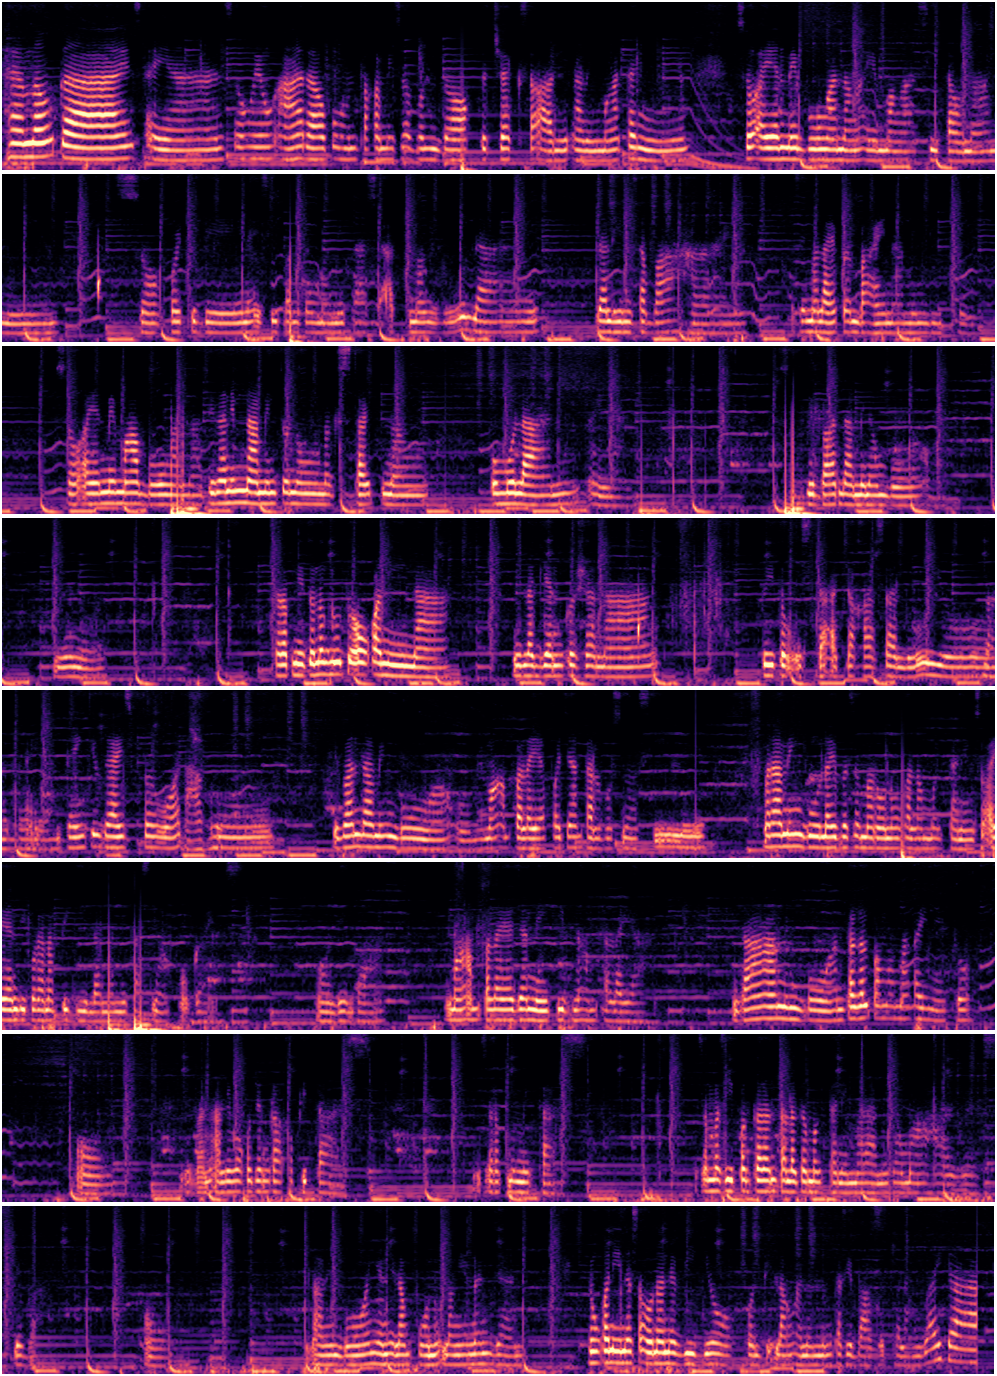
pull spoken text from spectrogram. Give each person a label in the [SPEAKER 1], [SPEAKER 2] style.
[SPEAKER 1] Hello guys! Ayan. So ngayong araw, pumunta kami sa bundok to check sa aming, aming mga tanim. So ayan, may bunga na nga yung mga sitaw namin. So for today, naisipan kong mamitas at maggulay. Dalhin sa bahay. Kasi malayo pa yung bahay namin dito. So ayan, may mga bunga na. Tinanim namin to nung nag-start ng umulan. Ayan. So, diba? Dami ng bunga. Sarap nito. Nagluto ako kanina. Nilagyan ko siya ng pritong isda at saka saluyo. Ayan. Thank you guys for watching. Diba ang daming bunga? O, may mga ampalaya pa dyan. Talbos ng sili. Maraming gulay. Basta marunong ka lang magtanim. So, ayan. Di ko na napigilan. Namitas na ako guys. O, diba? Yung mga ampalaya dyan. Native na ampalaya. Ang daming bunga. Ang tagal pa mamatay nito. Oh. Di ba? Naaliw ako dyan kakapitas. Ang sarap mamitas. Basta masipag ka lang talaga magtanim, marami kang ma-harvest. Di ba? Oh. Daming bunga niyan. Ilang puno lang yan nandyan. Yung kanina sa una na video, konti lang ano nun kasi bago pa lang. Bye guys!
